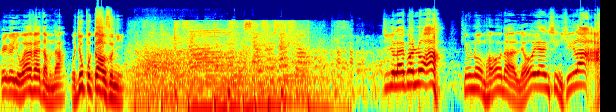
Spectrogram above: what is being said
这个有 WiFi 怎么的？我就不告诉你。续来关注啊，听众朋友的留言信息啦。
